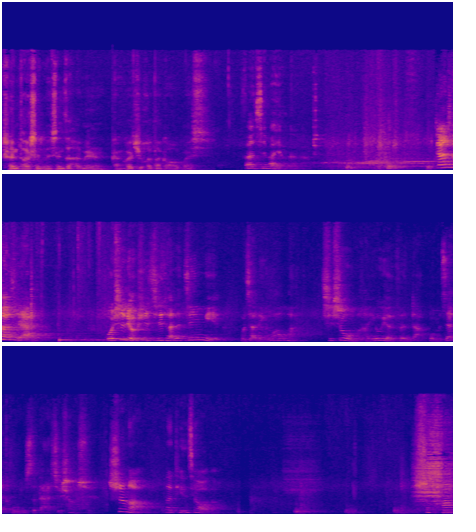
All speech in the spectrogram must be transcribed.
趁他身边现在还没人，赶快去和他搞好关系。放心吧，杨哥哥。张小姐，我是柳氏集团的经理，我叫林婉婉。其实我们很有缘分的，我们在同一所大学上学。是吗？那挺巧的。是他。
